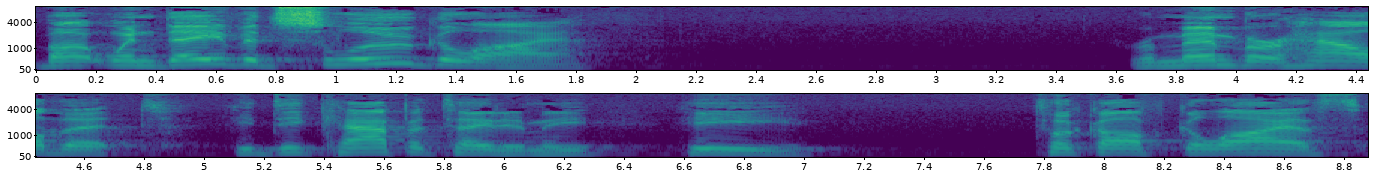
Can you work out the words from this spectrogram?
But when David slew Goliath, remember how that he decapitated me. He took off Goliath's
